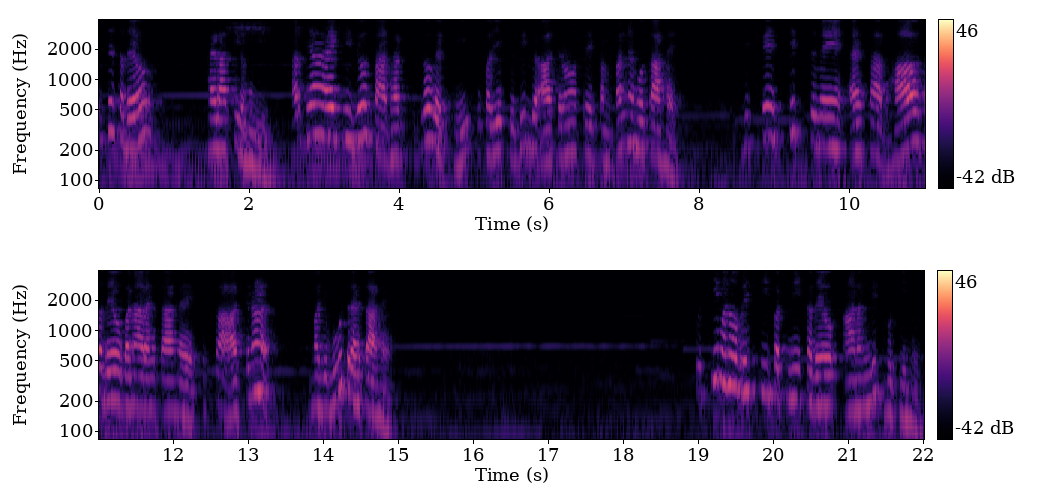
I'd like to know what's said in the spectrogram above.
उसे सदैव फैलाती रहूँगी। अर्थ यह है कि जो साधक, जो व्यक्ति उपर्युक्त दिव्य आचरणों से संपन्न होता है जिसके चित्त में ऐसा भाव सदैव बना रहता है, उसका आचरण मज़बूत रहता है। उसकी मनोवृत्ति पत्नी सदैव आनंदित होती है।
